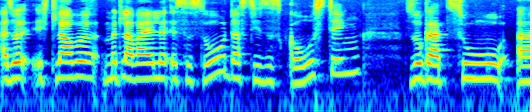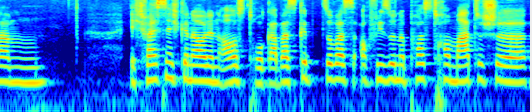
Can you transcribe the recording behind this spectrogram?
Also ich glaube, mittlerweile ist es so, dass dieses Ghosting sogar zu, ähm, ich weiß nicht genau den Ausdruck, aber es gibt sowas auch wie so eine posttraumatische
